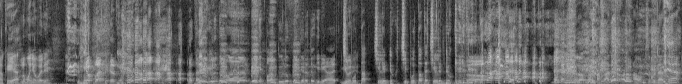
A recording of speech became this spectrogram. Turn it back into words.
Oke. Iya. Lu mau nyoba, Den? Coba, Den. Gue tadi dulu tuh eh, gue inget banget dulu belajar tuh gini Gimana? ciputat, ciledug, ciputat, atau ciledug gitu. Bahkan ini loh, tanpa sadar orang awam sebenarnya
